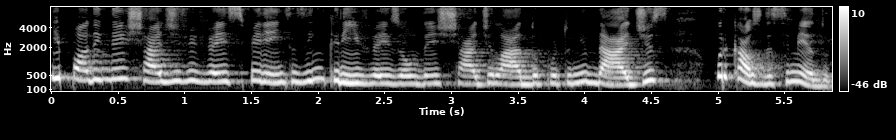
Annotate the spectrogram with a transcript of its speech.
e podem deixar de viver experiências incríveis ou deixar de lado oportunidades por causa desse medo.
